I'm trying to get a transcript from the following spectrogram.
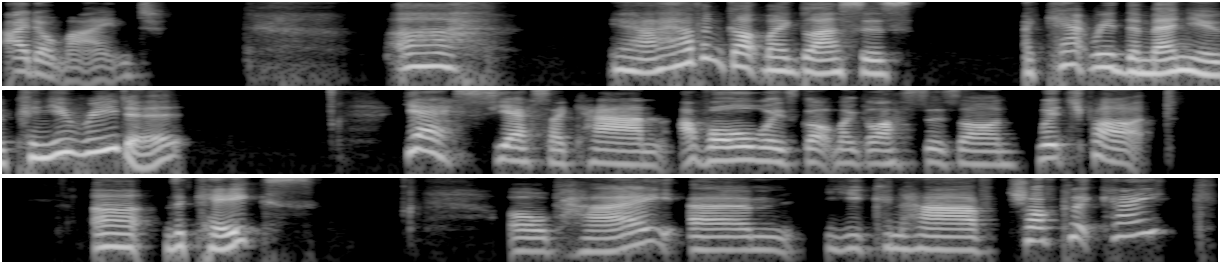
I don't mind. Uh, yeah, I haven't got my glasses. I can't read the menu. Can you read it? Yes, yes, I can. I've always got my glasses on. Which part? Uh, the cakes. Okay. Um, you can have chocolate cake,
